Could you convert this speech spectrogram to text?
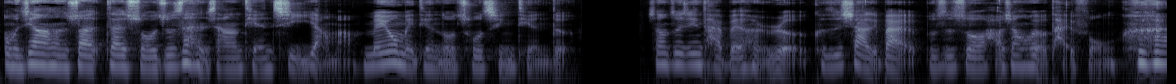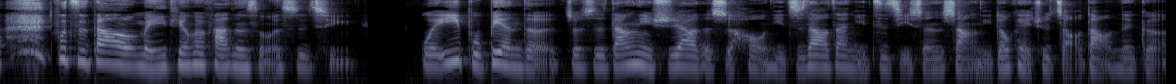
我们经常很帅在说，就是很像天气一样嘛，没有每天都出晴天的。像最近台北很热，可是下礼拜不是说好像会有台风，不知道每一天会发生什么事情。唯一不变的就是，当你需要的时候，你知道在你自己身上，你都可以去找到那个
